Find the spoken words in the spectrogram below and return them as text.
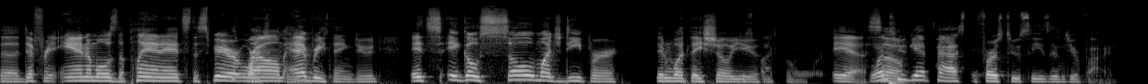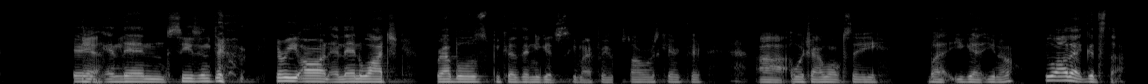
the different animals, the planets, the spirit realm, everything, dude. It's it goes so much deeper than what they show you. Yeah. Once so, you get past the first two seasons, you're fine. Okay? Yeah. And then season th- three on, and then watch Rebels because then you get to see my favorite Star Wars character, uh, which I won't say, but you get, you know, do all that good stuff.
